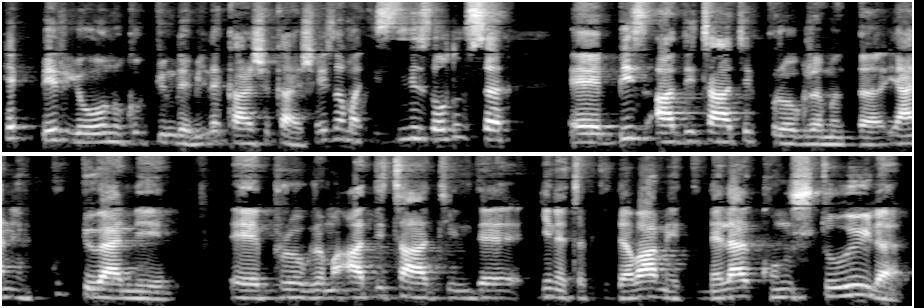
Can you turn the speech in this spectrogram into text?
hep bir yoğun hukuk gündemiyle karşı karşıyayız. Ama izniniz olursa e, biz adli tatil programında yani hukuk güvenliği e, programı adli tatilde yine tabii ki devam etti. Neler konuştuğuyla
